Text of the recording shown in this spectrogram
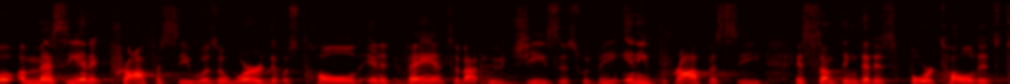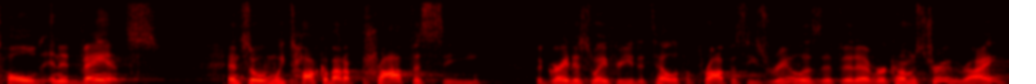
Well, a messianic prophecy was a word that was told in advance about who Jesus would be. Any prophecy is something that is foretold, it's told in advance. And so when we talk about a prophecy, the greatest way for you to tell if a prophecy is real is if it ever comes true, right?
